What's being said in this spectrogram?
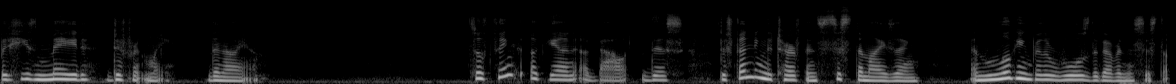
But he's made differently than I am. So think again about this defending the turf and systemizing and looking for the rules that govern the system.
